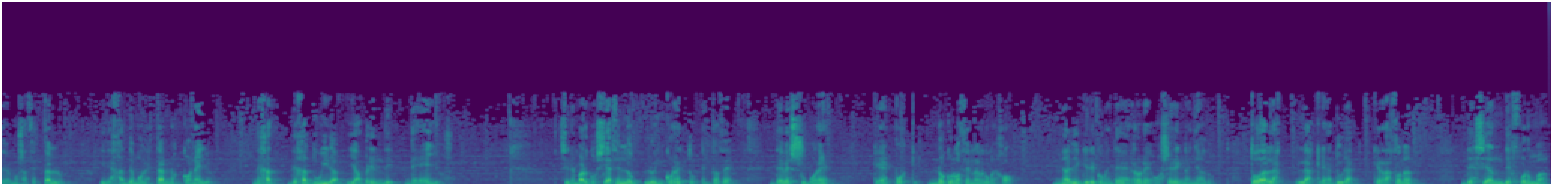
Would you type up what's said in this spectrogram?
debemos aceptarlo y dejar de molestarnos con ellos. Deja, tu ira y aprende de ellos. Sin embargo, si hacen lo, incorrecto, entonces debes suponer que es porque no conocen algo mejor. Nadie quiere cometer errores o ser engañado. Todas las, criaturas que razonan desean de forma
